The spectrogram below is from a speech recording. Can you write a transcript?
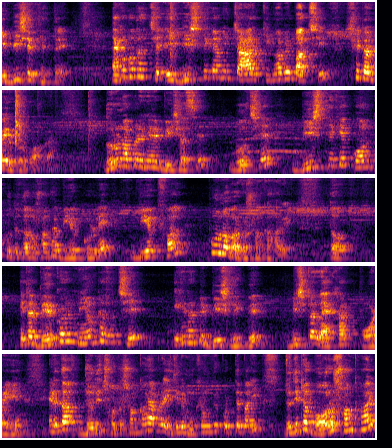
এই বিশের ক্ষেত্রে। এখন কথা হচ্ছে, এই বিশ থেকে আমি চার কীভাবে পাচ্ছি, সেটা বের করব আমরা। ধরুন আপনার এখানে বিশ আছে, বলছে বিশ থেকে কোন ক্ষুদ্রতম সংখ্যা বিয়োগ করলে বিয়োগফল পূর্ণবর্গ সংখ্যা হবে? তো এটা বের করার নিয়মটা হচ্ছে এখানে আপনি বিশ লিখবেন। বিশটা লেখার পরে এটা তো যদি ছোট সংখ্যা হয়, আমরা ইজিলি মুখে মুখে করতে পারি। যদি এটা বড় সংখ্যা হয়,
